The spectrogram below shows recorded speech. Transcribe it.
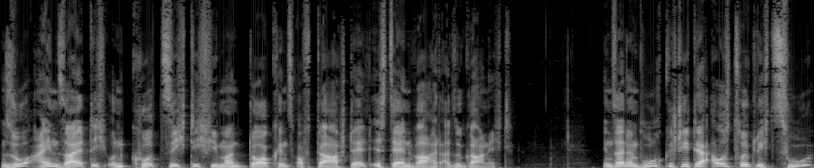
So einseitig und kurzsichtig, wie man Dawkins oft darstellt, ist er in Wahrheit also gar nicht. In seinem Buch gesteht er ausdrücklich zu,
